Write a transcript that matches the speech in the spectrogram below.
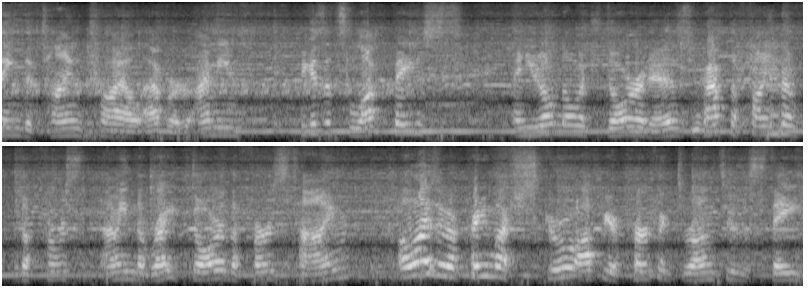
thing to time trial ever. I mean, because it's luck-based, and you don't know which door it is, you have to find the, the first, I mean the right door the first time. Otherwise it would pretty much screw up your perfect run through the stage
